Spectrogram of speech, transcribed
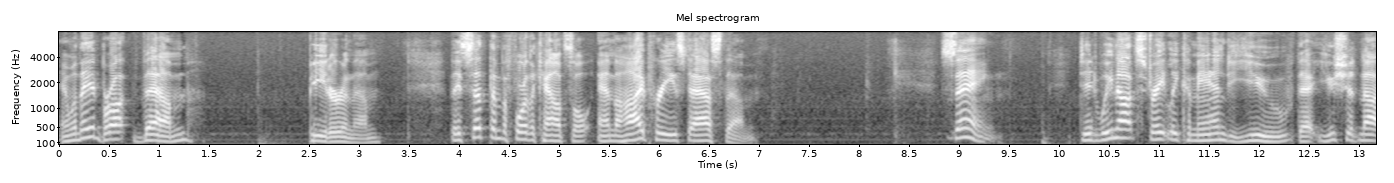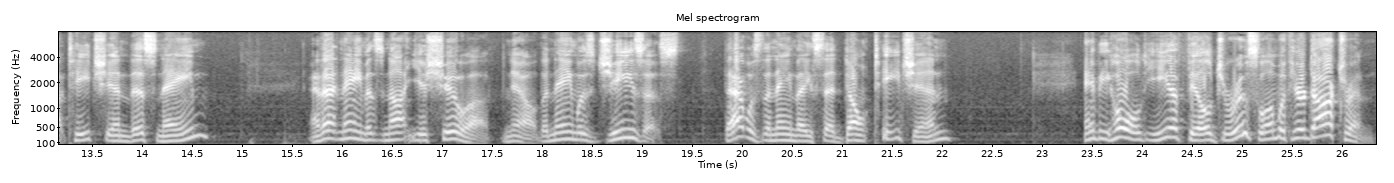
And when they had brought them, Peter and them, they set them before the council, and the high priest asked them, saying, Did we not straightly command you that you should not teach in this name? And that name is not Yeshua. No, the name was Jesus. That was the name they said, Don't teach in. And behold, ye have filled Jerusalem with your doctrine,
